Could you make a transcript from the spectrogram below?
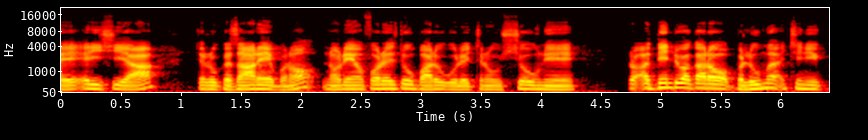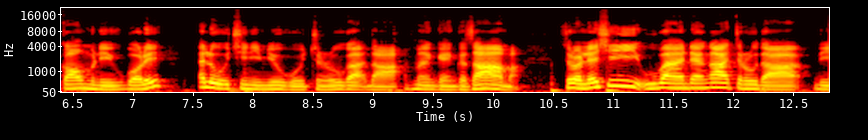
တယ်အဲ့ဒီရှေ့ကကျွန်တော်ကစားတယ်ပေါ့နော် Nottingham Forest တို့ဘာတို့ကိုလည်းကျွန်တော်ရှုံးတယ်အဲ့တော့အတင်းတွက်ကတော့ဘလူးမတ်အခြေအနေကောင်းမနေဘူးပေါ့လေအဲ့လိုအခြေအနေမျိုးကိုကျွန်တော်တို့ကဒါအမှန်ကန်ကစားရမှာ ဆိုတော့လက်ရှိဥပန်တန်ကကျွန်တော်တို့ဒါဒီ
